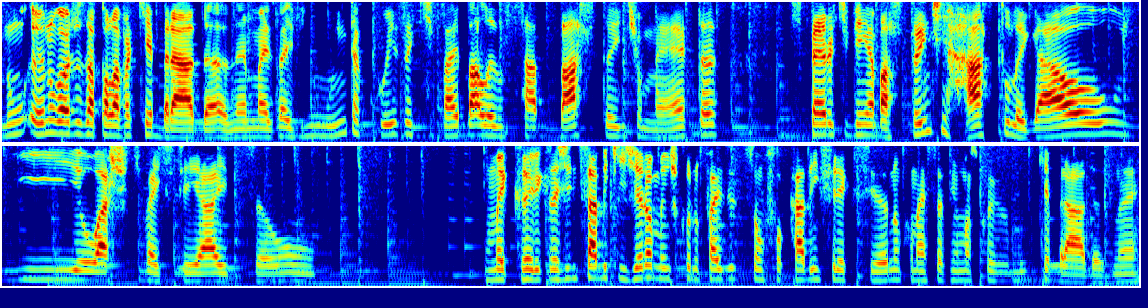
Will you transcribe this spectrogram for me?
não, eu não gosto de usar a palavra quebrada, né? Mas vai vir muita coisa que vai balançar bastante o meta. Espero que venha bastante rato legal e eu acho que vai ser a edição com mecânicas. A gente sabe que geralmente quando faz edição focada em Firexiano começa a vir umas coisas muito quebradas, né?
